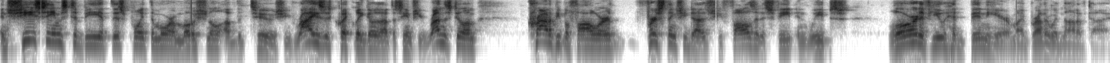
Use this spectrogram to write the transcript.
And she seems to be at this point the more emotional of the two. She rises quickly, goes out to see him. She runs to him. Crowd of people follow her. First thing she does, she falls at his feet and weeps, Lord, if you had been here, my brother would not have died.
